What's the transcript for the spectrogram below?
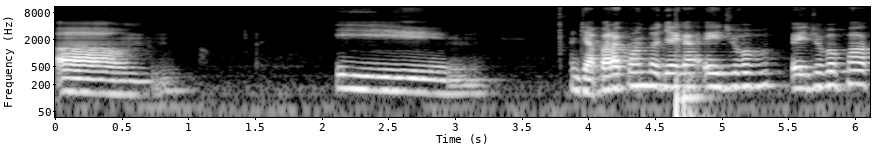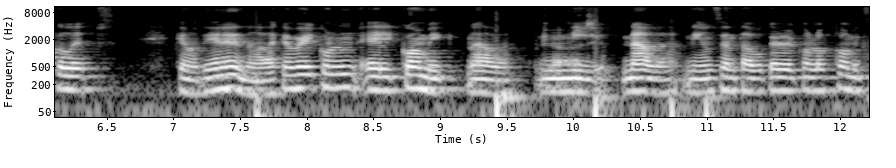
Um, y ya para cuando llega Age of, Age of Apocalypse, que no tiene nada que ver con el cómic, nada, ni nada, ni un centavo que ver con los cómics.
